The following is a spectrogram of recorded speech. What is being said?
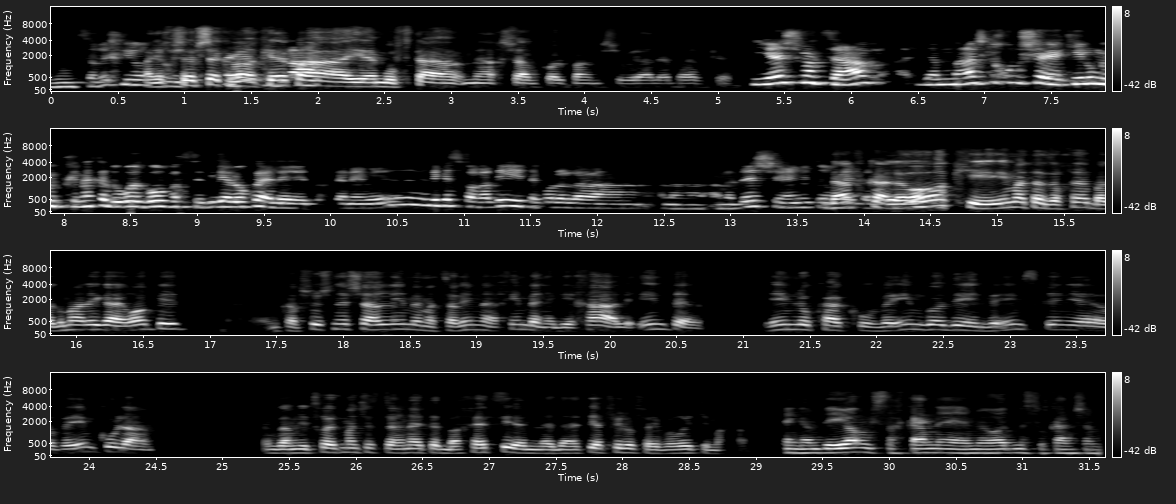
והוא צריך להיות... אני חושב שכבר קפה יהיה מופתע מעכשיו כל פעם שהוא יעלה בהרכב. יש מצב, גם אל תשכחו שכאילו מבחינת כדורי גובה סביליה לא כאלה שחקני, אה, ליגה ספרדית, הכל על, ה, על, ה, על הדשא, אין יותר... דווקא לא, כי אם אתה זוכר, בגמר ליגה האירופית, הם כבשו שני שערים במצבים נייחים בנגיחה על אינטר, עם לוקאקו ועם גודין ועם סקרינייר ועם כולם. הם גם ניצחו את מנצ'סטר יונייטד בחצי, הם לדעתי אפילו פייבוריטים מחר. כן, גם דה יונג שחקן אה, מאוד מסוכן שם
